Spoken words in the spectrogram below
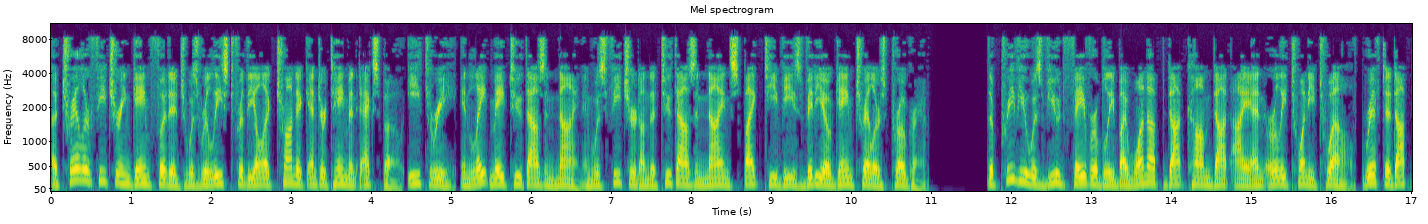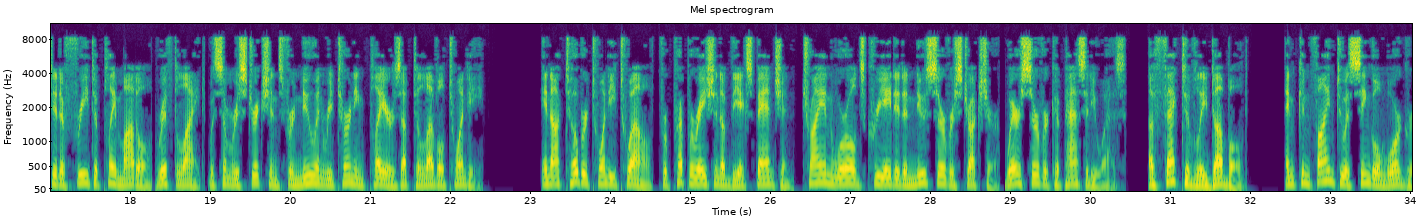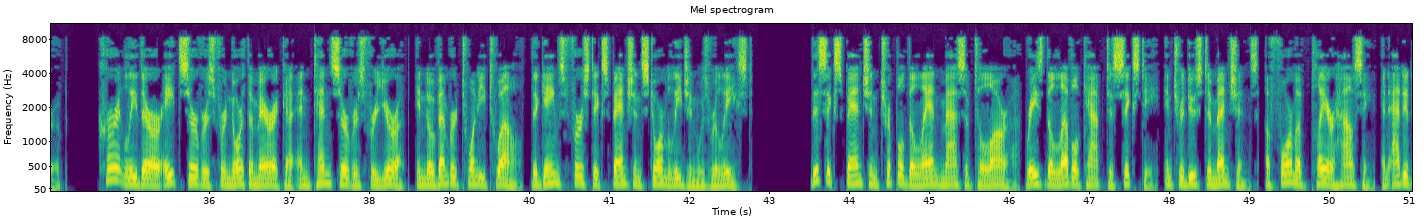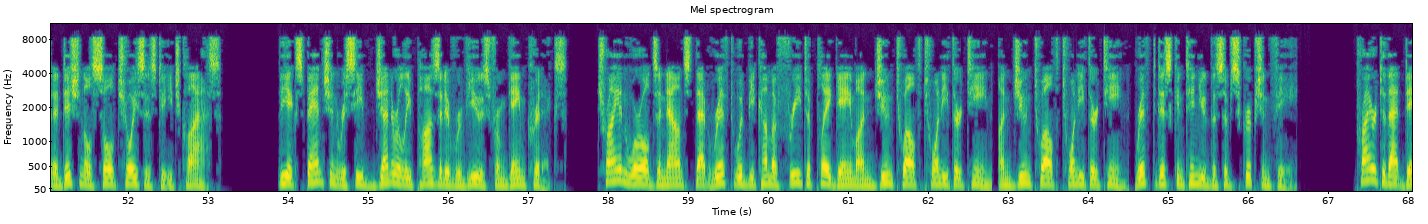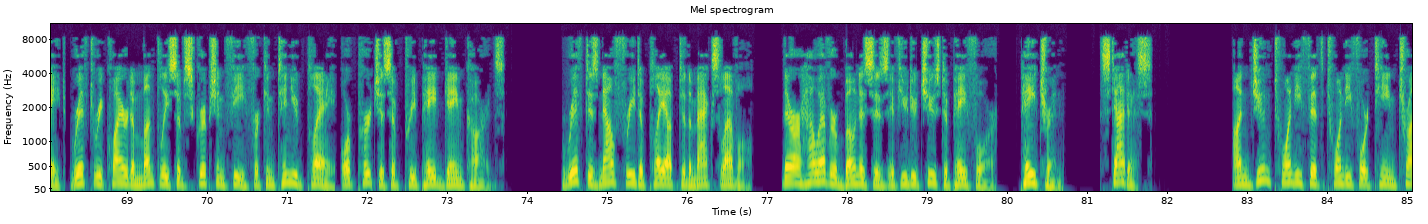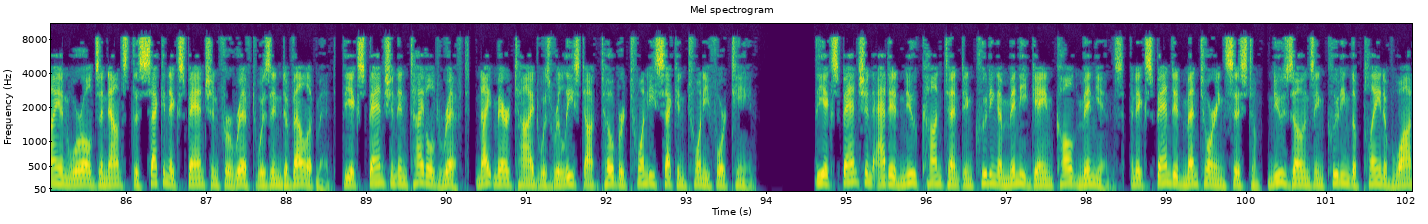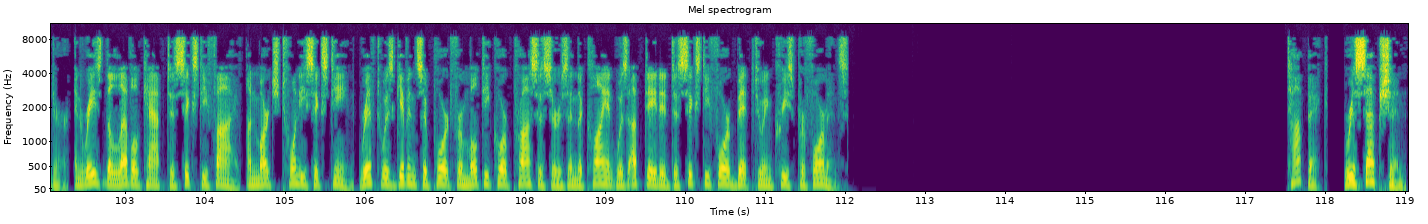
A trailer featuring game footage was released for the Electronic Entertainment Expo E3 in late May 2009 and was featured on the 2009 Spike TV's video game trailers program. The preview was viewed favorably by 1UP.com.in early 2012. Rift adopted a free-to-play model Rift Lite with some restrictions for new and returning players up to level 20. In October 2012, for preparation of the expansion, Trion Worlds created a new server structure, where server capacity was effectively doubled and confined to a single wargroup. Currently there are 8 servers for North America and 10 servers for Europe. In November 2012, the game's first expansion Storm Legion was released. This expansion tripled the land mass of Telara, raised the level cap to 60, introduced dimensions, a form of player housing, and added additional soul choices to each class. The expansion received generally positive reviews from game critics. Trion Worlds announced that Rift would become a free-to-play game on June 12, 2013. On June 12, 2013, Rift discontinued the subscription fee. Prior to that date, Rift required a monthly subscription fee for continued play, or purchase of prepaid game cards. Rift is now free to play up to the max level. There are however bonuses if you do choose to pay for «patron» status. On June 25, 2014 Trion Worlds announced the second expansion for Rift was in development. The expansion entitled Rift, Nightmare Tide was released October 22, 2014. The expansion added new content including a mini-game called Minions, an expanded mentoring system, new zones including the Plane of Water, and raised the level cap to 65. On March 2016, Rift was given support for multi-core processors and the client was updated to 64-bit to increase performance. Reception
